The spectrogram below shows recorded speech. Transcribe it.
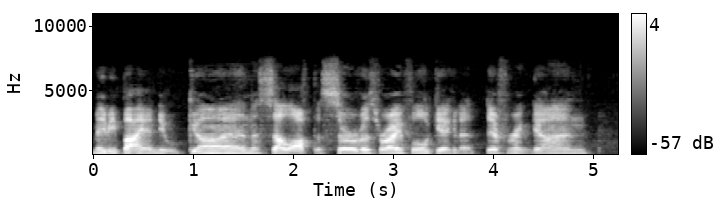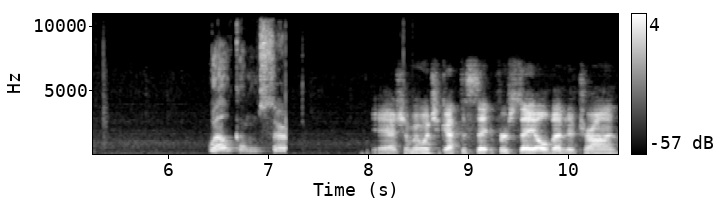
maybe buy a new gun, sell off the service rifle, get a different gun. Welcome, sir. Yeah, show me what you got to say for sale, Vendortron.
